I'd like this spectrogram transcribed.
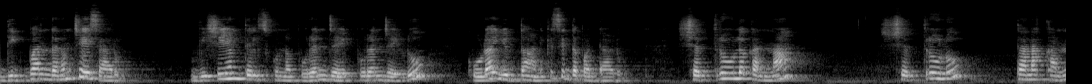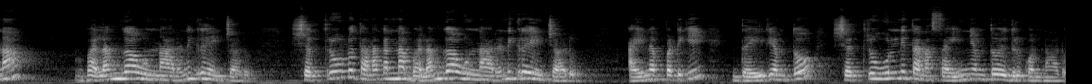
దిగ్బంధనం చేశారు. విషయం తెలుసుకున్న పురంజయ పురంజయుడు కూడా యుద్ధానికి సిద్ధపడ్డాడు. శత్రువుల కన్నా శత్రువులు తన కన్నా బలంగా ఉన్నారని గ్రహించాడు. శత్రువులు తనకన్నా బలంగా ఉన్నారని గ్రహించాడు. అయినప్పటికీ ధైర్యంతో శత్రువుల్ని తన సైన్యంతో ఎదుర్కొన్నాడు.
